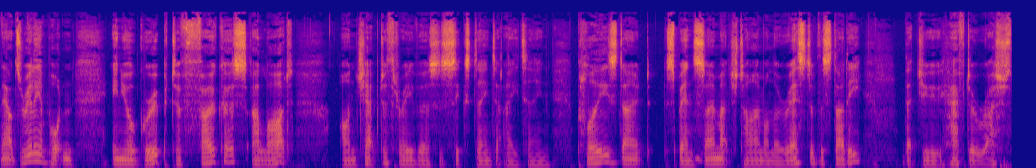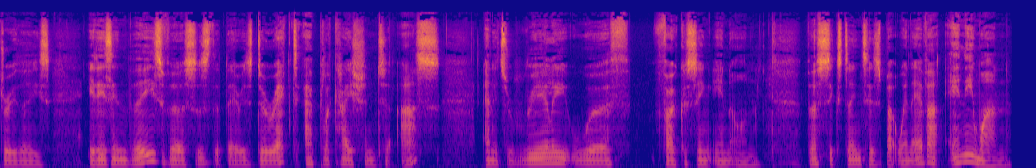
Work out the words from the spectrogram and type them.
Now, it's really important in your group to focus a lot on chapter 3, verses 16 to 18. Please don't spend so much time on the rest of the study that you have to rush through these. It is in these verses that there is direct application to us, and it's really worth focusing in on. Verse 16 says, But whenever anyone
